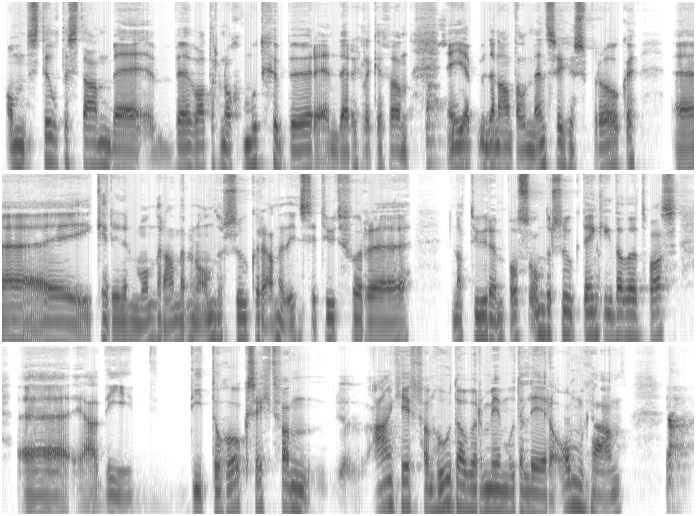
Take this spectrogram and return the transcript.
om stil te staan bij, bij wat er nog moet gebeuren en dergelijke. Van. En je hebt met een aantal mensen gesproken. Uh, ik herinner me onder andere een onderzoeker aan het Instituut voor uh, Natuur- en Bosonderzoek, denk ik dat het was, uh, ja, die, die toch ook zegt van, aangeeft van hoe dat we ermee moeten leren omgaan. Ja,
